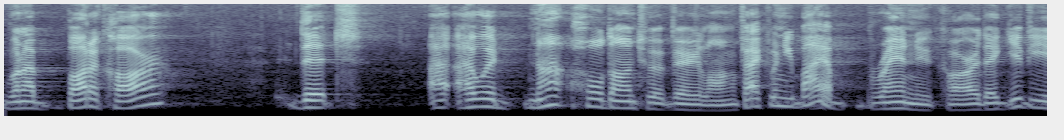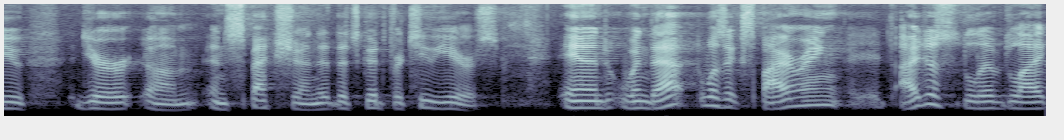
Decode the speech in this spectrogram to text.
when I bought a car, that I, would not hold on to it very long. In fact, when you buy a brand new car, they give you your um, inspection that's good for two years. And when that was expiring, I just lived like,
